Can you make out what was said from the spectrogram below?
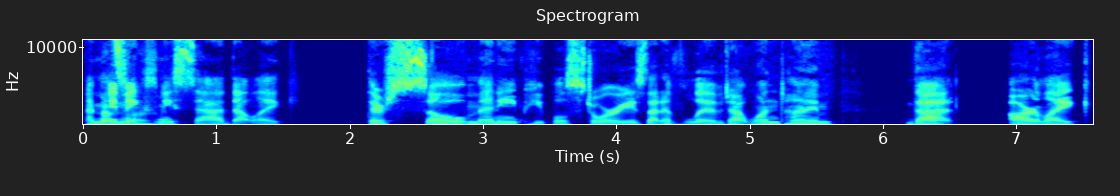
I mean, it makes hard. me sad that like there's so many people's stories that have lived at one time that are like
